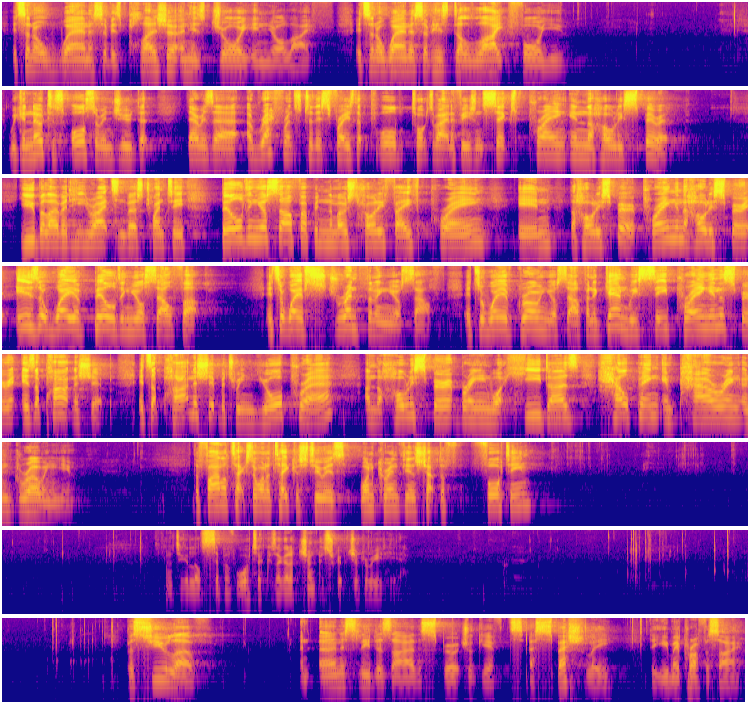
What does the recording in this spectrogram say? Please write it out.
It's an awareness of His pleasure and His joy in your life, it's an awareness of His delight for you. We can notice also in Jude that there is a, a reference to this phrase that Paul talked about in Ephesians 6 praying in the Holy Spirit. You, beloved, he writes in verse 20, building yourself up in the most holy faith, praying in the Holy Spirit. Praying in the Holy Spirit is a way of building yourself up, it's a way of strengthening yourself, it's a way of growing yourself. And again, we see praying in the Spirit is a partnership. It's a partnership between your prayer and the Holy Spirit bringing what He does, helping, empowering, and growing you. The final text I want to take us to is 1 Corinthians chapter 14. I'm going to take a little sip of water because I've got a chunk of scripture to read here. Pursue love and earnestly desire the spiritual gifts, especially that you may prophesy.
